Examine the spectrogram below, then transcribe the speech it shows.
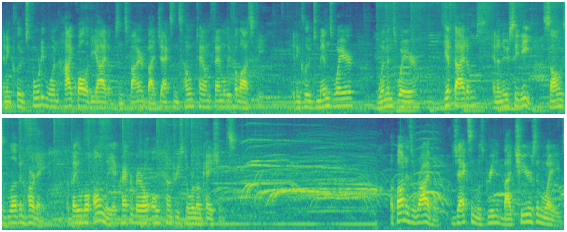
and includes 41 high quality items inspired by Jackson's hometown family philosophy. It includes men's wear, women's wear, gift items, and a new CD, Songs of Love and Heartache, available only at Cracker Barrel Old Country Store locations. Upon his arrival, Jackson was greeted by cheers and waves,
